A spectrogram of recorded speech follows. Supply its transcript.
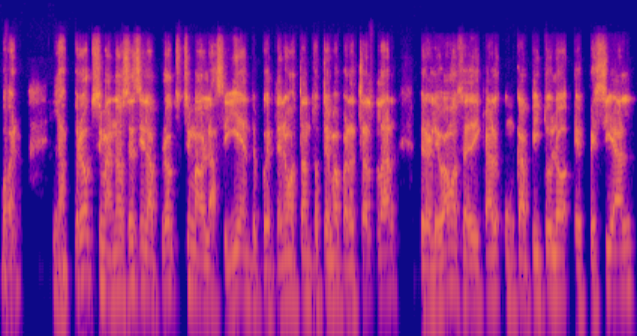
Bueno, la próxima, no sé si la próxima o la siguiente, porque tenemos tantos temas para charlar, pero le vamos a dedicar un capítulo especial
